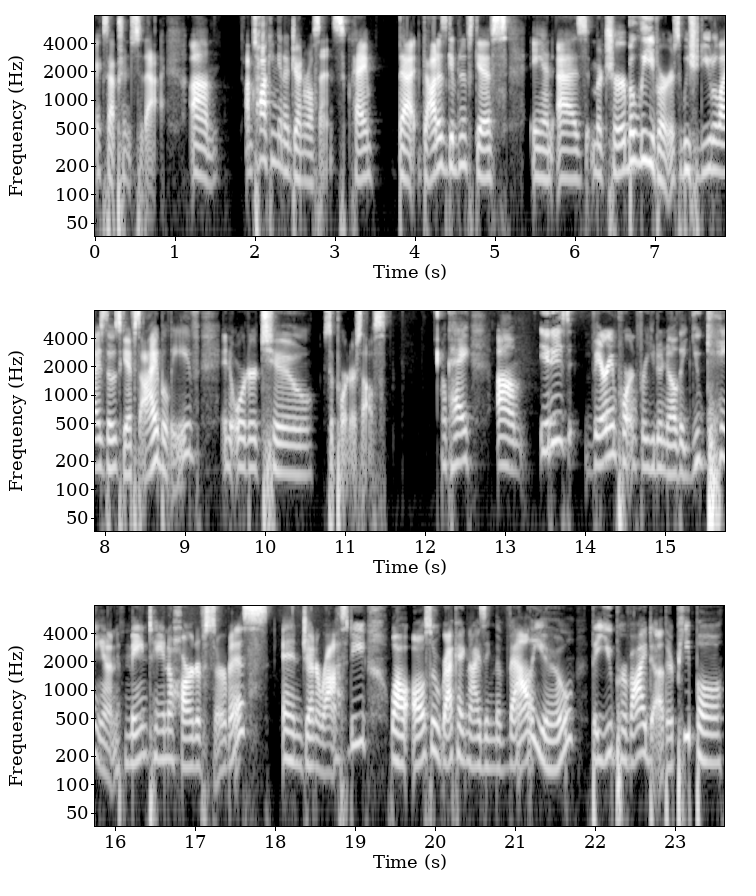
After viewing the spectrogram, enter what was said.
exceptions to that. Um, I'm talking in a general sense, okay? That God has given us gifts and as mature believers, we should utilize those gifts, I believe, in order to support ourselves. Okay. Um, it is very important for you to know that you can maintain a heart of service and generosity while also recognizing the value that you provide to other people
